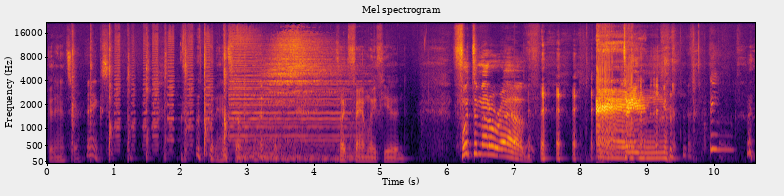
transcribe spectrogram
Good answer. Thanks. Good answer. it's like Family Feud. Foot to metal rev. Ding. Bing.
